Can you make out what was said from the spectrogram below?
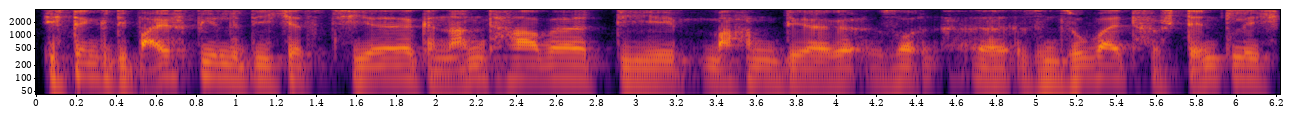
ich denke, die Beispiele, die ich jetzt hier genannt habe, die machen dir so, äh, sind soweit verständlich,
